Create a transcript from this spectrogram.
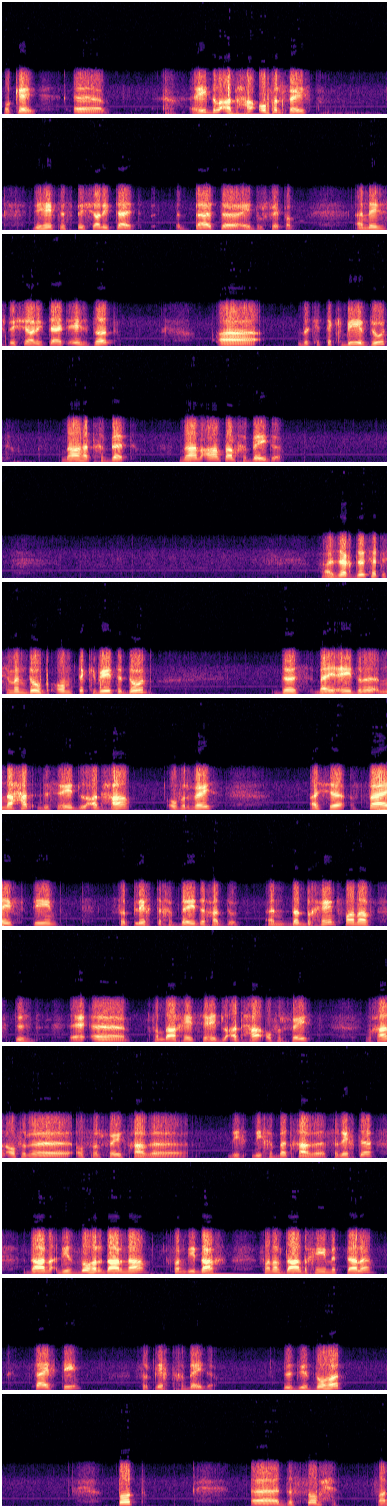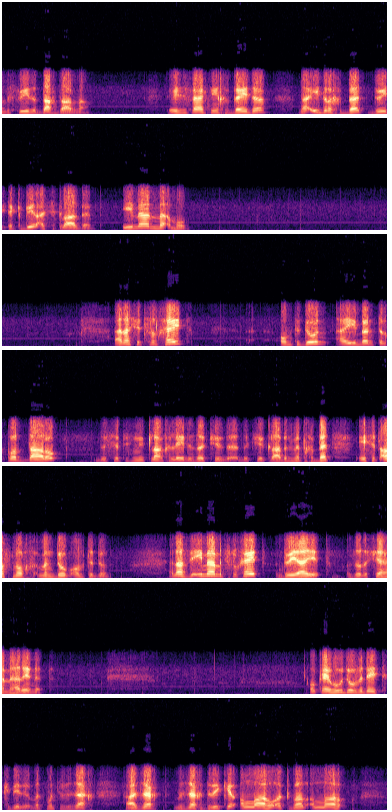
Oké. Okay. Uh, Eid al-Adha, offerfeest. Die heeft een specialiteit. buiten Eid al-Fitr. En deze specialiteit is dat, uh, dat je takbir doet na het gebed. Na een aantal gebeden. Hij zegt dus het is mijn doel om takbir te doen. Dus bij Eid al-Nahr, dus Eid al-Adha, overfeest. Als je 15 verplichte gebeden gaat doen. En dat begint vanaf, dus uh, vandaag is Eid al-Adha, overfeest. We gaan over, uh, over feest gaan we, die, die gebed gaan we verrichten. Daarna, die zoger daarna, van die dag, vanaf daar begin je met tellen. 15 verplichte gebeden. Dus die zoger tot uh, de subh van de vierde dag daarna. Deze 15 gebeden, na iedere gebed doe je takbir als je klaar bent. Imam ma'moom. En als je het vergeet om te doen en je bent er kort daarop, dus het is niet lang geleden dat je, dat je klaar bent met gebed, is het alsnog mijn doel om te doen. En als de imam het vergeet, doe jij het, zodat je hem herinnert. Oké, hoe doen we deze takbir? Wat moeten we zeggen? Hij zegt, we zeggen drie keer Allahu Akbar, Allahu,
